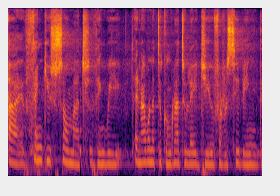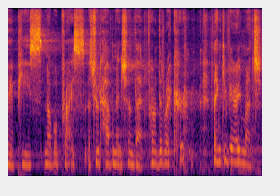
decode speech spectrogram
Uh, thank you so much. I think we, and I wanted to congratulate you for receiving the Peace Nobel Prize. I should have mentioned that for the record. thank you very much.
